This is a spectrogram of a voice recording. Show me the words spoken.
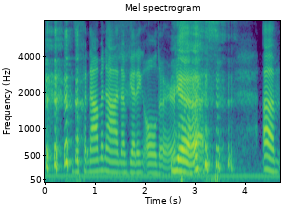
the phenomenon of getting older. yeah. Yes. Um,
